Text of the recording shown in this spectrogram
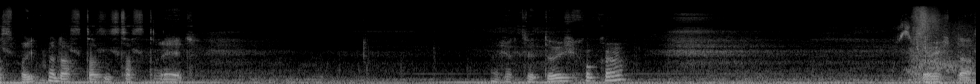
Was bringt mir das, dass es das dreht? Wenn ich jetzt hier durchgucke, sehe ich das.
